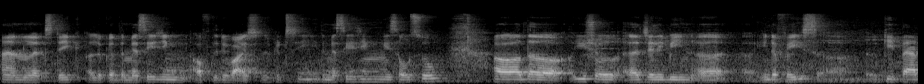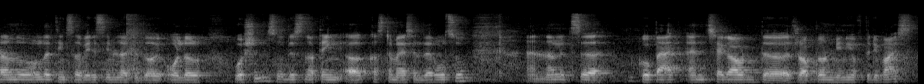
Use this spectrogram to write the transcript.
And let's take a look at the messaging of the device. You can see the messaging is also uh, the usual Jelly Bean interface keypad and all the things are very similar to the older version. So there's nothing customized in there also and now let's uh, go back and check out the drop down menu of the device.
